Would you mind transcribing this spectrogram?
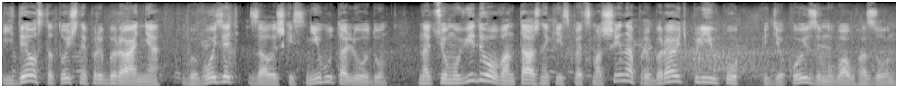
Йде остаточне прибирання, вивозять залишки снігу та льоду. На цьому відео вантажники і спецмашина прибирають плівку, під якою зимував газон.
